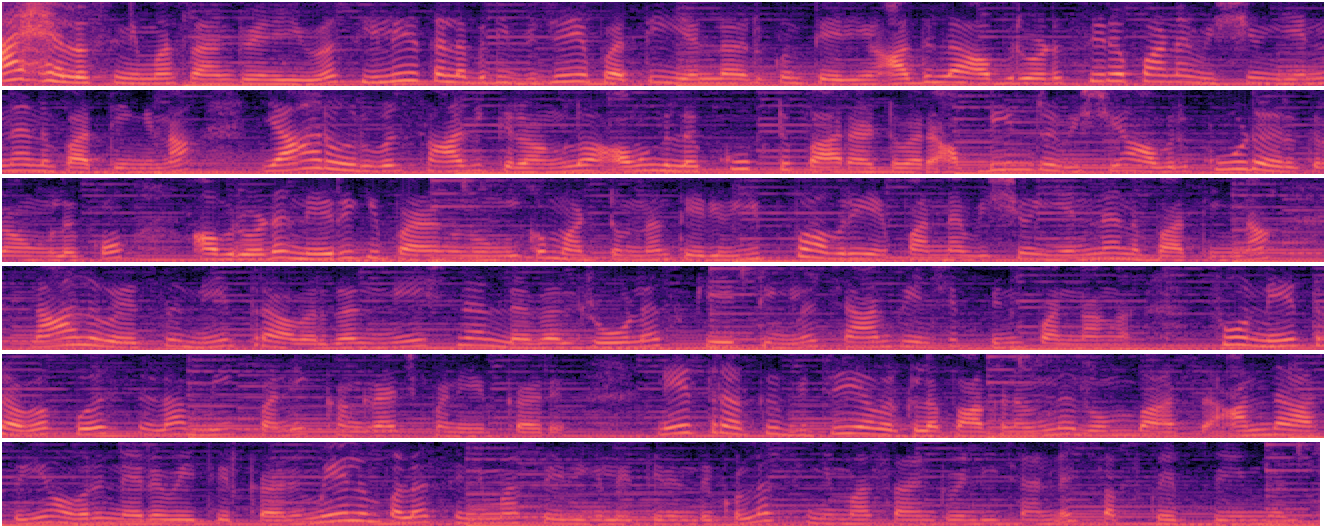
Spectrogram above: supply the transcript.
ஆ hello cinema seven twenty US Ilaya Thalapathy விஜயை பற்றி எல்லாருக்கும் தெரியும். அதில் அவரோட சிறப்பான விஷயம் என்னன்னு பார்த்தீங்கன்னா யார் ஒருவர் சாதிக்கிறாங்களோ அவங்கள கூப்பிட்டு பாராட்டுவார். அப்படின்ற விஷயம் அவர் கூட இருக்கிறவங்களுக்கும் அவரோட நெருங்கி பழங்கினவங்களுக்கும் மட்டும்தான் தெரியும். இப்போ அவர் பண்ண விஷயம் என்னன்னு பார்த்தீங்கன்னா நாலு வயசு நேத்ரா அவர்கள் நேஷனல் லெவல் ரோலர் ஸ்கேட்டிங்கில் சாம்பியன்ஷிப் வின் பண்ணாங்க. ஸோ நேத்ராவை பர்சனலாக மீட் பண்ணி கங்க்ராச் பண்ணியிருக்காரு. நேத்ராவுக்கு விஜய் அவர்களை பார்க்கணும்னு ரொம்ப ஆசை. அந்த ஆசையும் அவர் நிறைவேற்றியிருக்காரு. மேலும் பல சினிமா செய்திகளை தெரிந்து கொள்ள சினிமா செவன் டுவெண்ட்டி சேனலை சப்ஸ்கிரைப் செய்யுங்கள்.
